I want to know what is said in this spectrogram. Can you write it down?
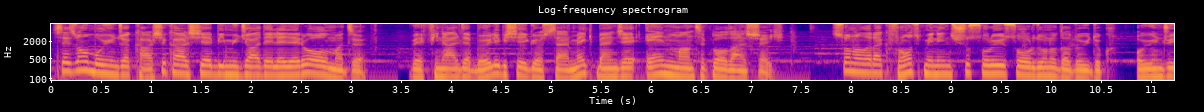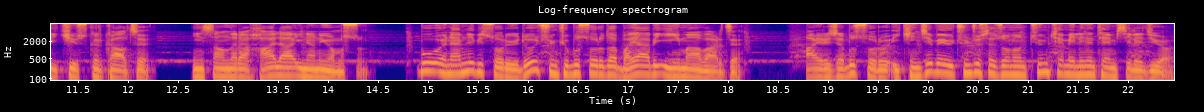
Sezon boyunca karşı karşıya bir mücadeleleri olmadı ve finalde böyle bir şey göstermek bence en mantıklı olan şey. Son olarak frontman'in şu soruyu sorduğunu da duyduk. Oyuncu 246. İnsanlara hala inanıyor musun? Bu önemli bir soruydu çünkü bu soruda baya bir ima vardı. Ayrıca bu soru ikinci ve üçüncü sezonun tüm temelini temsil ediyor.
